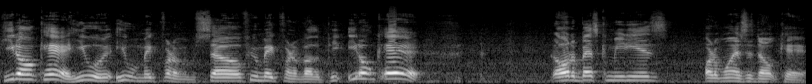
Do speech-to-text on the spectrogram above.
He don't care. He will he will make fun of himself. He'll make fun of other people. He don't care. All the best comedians are the ones that don't care.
